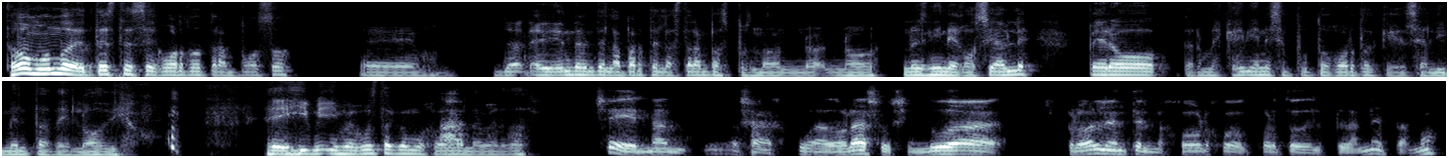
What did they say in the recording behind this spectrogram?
Todo el mundo detesta ese gordo tramposo. Eh, evidentemente la parte de las trampas, pues no, no, no, no es ni negociable, pero, pero me cae bien ese puto gordo que se alimenta del odio. y, y, me gusta cómo juega, ah. la verdad. Sí, o sea, jugadorazo, sin duda, probablemente el mejor juego corto del planeta, ¿no?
